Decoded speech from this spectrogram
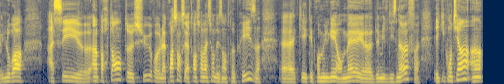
une loi assez euh, importante sur la croissance et la transformation des entreprises, euh, qui a été promulguée en mai 2019 euh, et qui contient un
